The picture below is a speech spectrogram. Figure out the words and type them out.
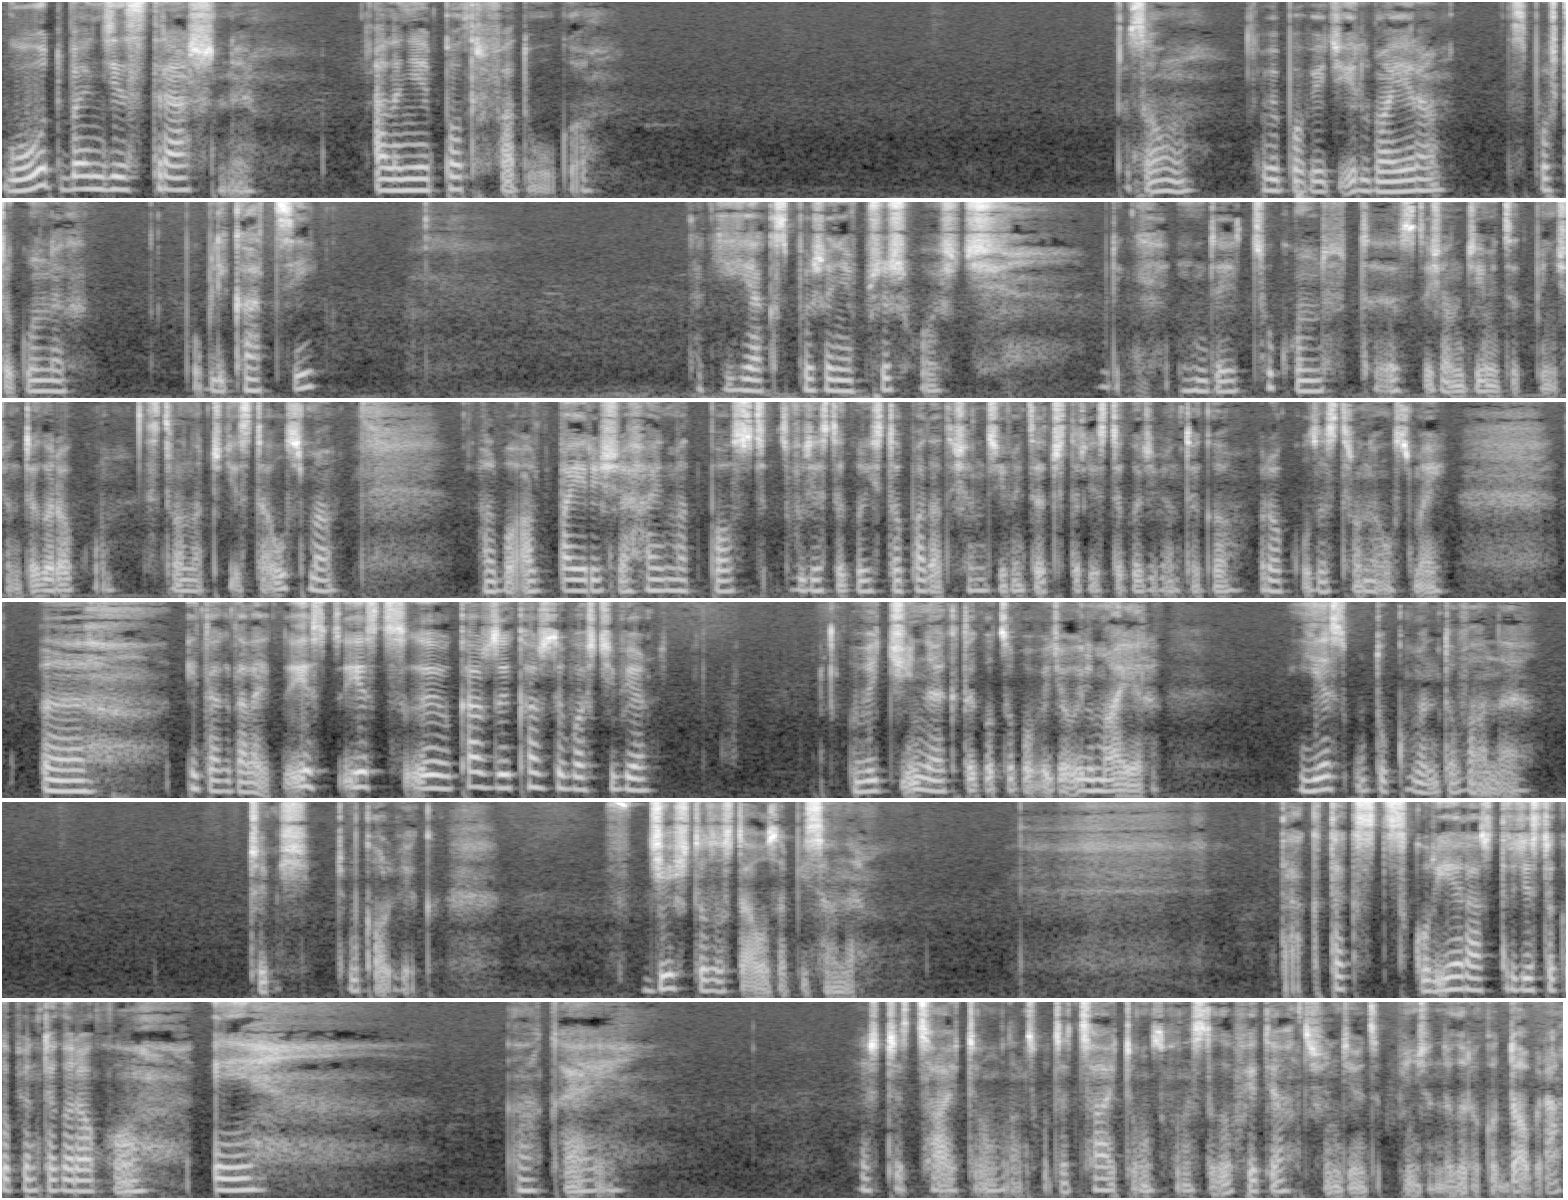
Głód będzie straszny, ale nie potrwa długo. To są wypowiedzi Ilmajera z poszczególnych publikacji, takich jak Spojrzenie w przyszłość, Blick in die Zukunft z 1950 roku, strona 38, albo Altbayerische Heimatpost z 20 listopada 1949 roku ze strony 8 e, i tak dalej. Jest, jest e, każdy, każdy właściwie wycinek tego, co powiedział Ilmajer, jest udokumentowane czymś, czymkolwiek. Gdzieś to zostało zapisane. Tak, tekst z kuriera z 45 roku i okej. Jeszcze Zeitung, Landskute Zeitung z 12 kwietnia 1950 roku. Dobra.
